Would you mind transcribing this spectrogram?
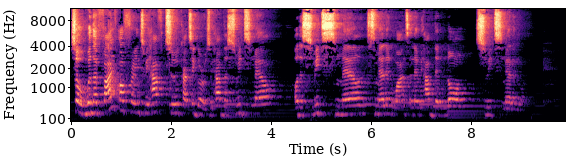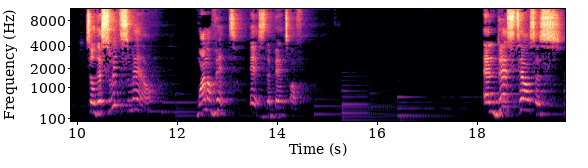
So, with the five offerings, we have two categories. We have the sweet smell or the sweet smell smelling ones, and then we have the non sweet smelling one. So, the sweet smell, one of it is the burnt offering. And this tells us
